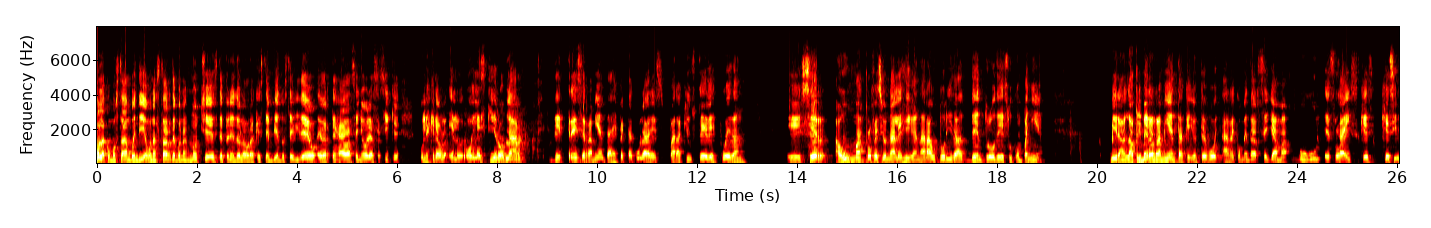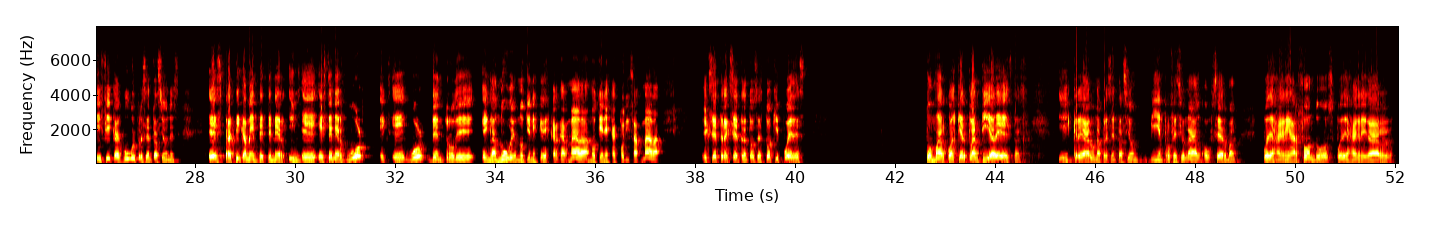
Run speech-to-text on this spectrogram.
Hola, ¿cómo están? Buen día, buenas tardes, buenas noches, dependiendo de la hora que estén viendo este video. Ever Tejada, señores, así que hoy les quiero, hablar de tres herramientas espectaculares para que ustedes puedan eh, ser aún más profesionales y ganar autoridad dentro de su compañía. Mira, la primera herramienta que yo te voy a recomendar se llama Google Slides. ¿Qué, qué significa Google Presentaciones? Es prácticamente tener, es tener Word, Word dentro de, en la nube. No tienes que descargar nada, no tienes que actualizar nada, etcétera, etcétera. Entonces tú aquí puedes tomar cualquier plantilla de estas y crear una presentación bien profesional. Observa, puedes agregar fondos, puedes agregar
